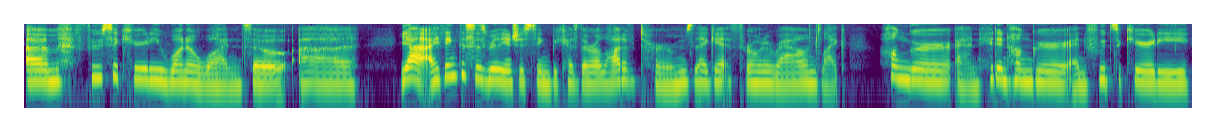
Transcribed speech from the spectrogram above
Um, food security 101. So uh, yeah, I think this is really interesting because there are a lot of terms that get thrown around like hunger and hidden hunger and food security.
